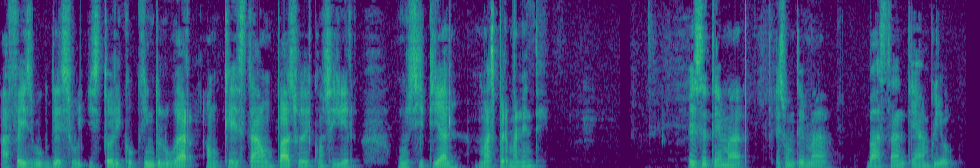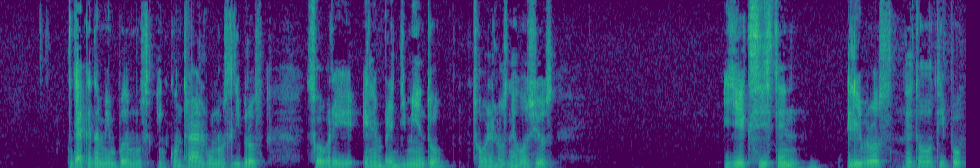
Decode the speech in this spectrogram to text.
a Facebook de su histórico quinto lugar, aunque está a un paso de conseguir un sitial más permanente. Este tema es un tema bastante amplio ya que también podemos encontrar algunos libros sobre el emprendimiento, sobre los negocios, y existen libros de todo tipo.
